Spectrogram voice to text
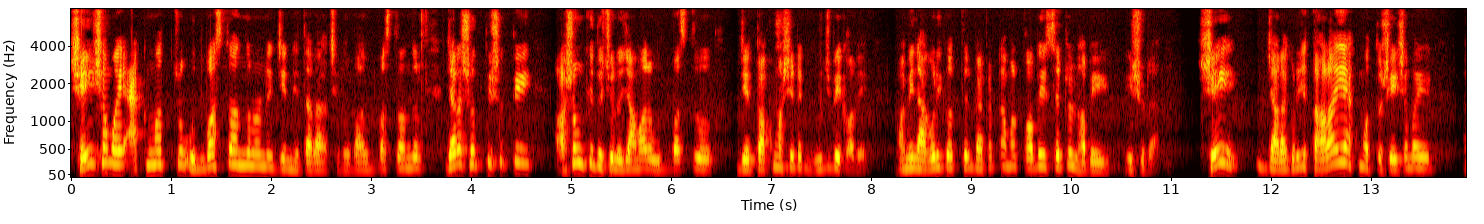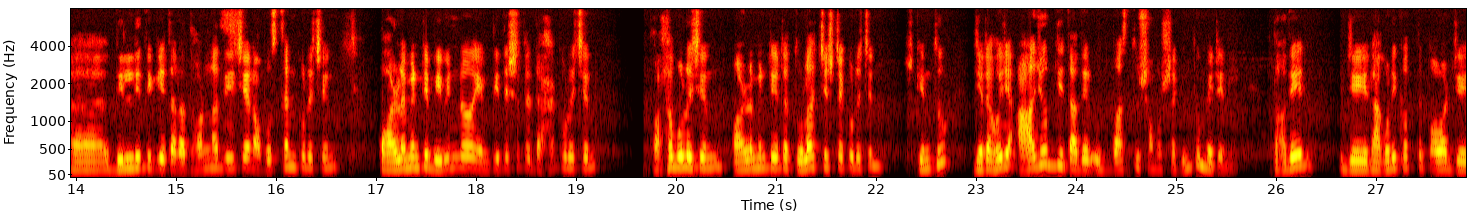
সেই সময় একমাত্র উদ্বাস্তু আন্দোলনের যে নেতারা ছিল বা উদ্বাস্তু আন্দোলন, যারা সত্যি সত্যি আশঙ্কিত ছিল যে আমার উদ্বাস্তু যে তকমা সেটা বুঝবে কবে, আমি নাগরিকত্বের ব্যাপারটা আমার কবে সেটেল হবে ইস্যুটা সেই যারা করেছে তারাই একমাত্র। সেই সময় দিল্লিতে গিয়ে তারা ধর্ণা দিয়েছেন, অবস্থান করেছেন, পার্লামেন্টে বিভিন্ন এমপিদের সাথে দেখা করেছেন, কথা বলেছেন, পার্লামেন্টে এটা তোলার চেষ্টা করেছেন, কিন্তু যেটা হয়েছে আজ অব্দি তাদের উদ্বাস্তু সমস্যা কিন্তু মেটেনি। তাদের যে নাগরিকত্ব পাওয়ার যে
